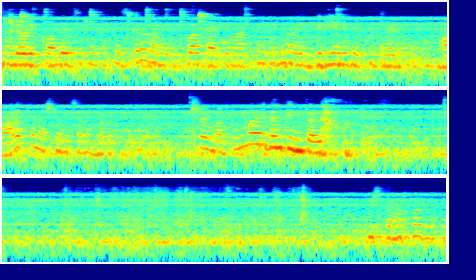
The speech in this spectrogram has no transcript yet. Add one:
ನಾಳೆ ಅವಳಿಗೆ ಕಾಲೇಜ್ ಇರೋದಕ್ಕೋಸ್ಕರ ನಾನು ಉಪ್ಪಾಗಿ ಅಡುಗೆ ಮಾಡ್ತಾಯಿದ್ದೀನಿ ಅವಳಿಗೆ ಬಿರಿಯಾನಿ ಬೇಕು ಅಂತ ಹೇಳಿದೆ. ಮಾಡೋಕ್ಕೆ ಅಷ್ಟೊಂದು ಚೆನ್ನಾಗಿ ಬರುತ್ತೆ. ಟ್ರೈ ಮಾಡ್ತೀನಿ. ಮಾಡಿದಂಗೆ ತಿಂತಾಳೆ ಮಾಡಬೇಕು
